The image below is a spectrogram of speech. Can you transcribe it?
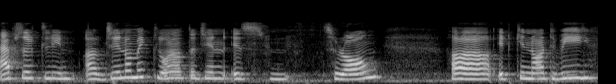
Absolutely. A genomic clone of the gene is wrong. Uh, it cannot be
